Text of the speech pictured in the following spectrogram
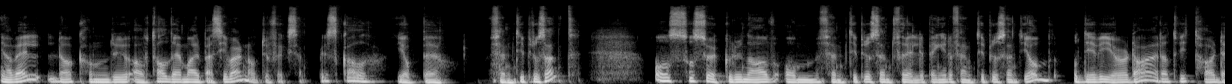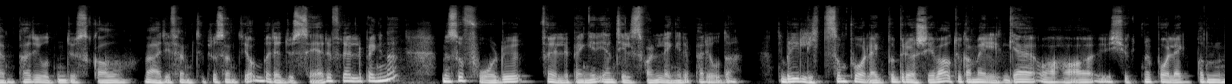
Ja vel, da kan du avtale det med arbeidsgiveren at du f.eks. skal jobbe 50 og så søker du Nav om 50% foreldrepenger og 50% jobb, og det vi gjør da, er at vi tar den perioden du skal være i 50% jobb, og reduserer foreldrepengene, men så får du foreldrepenger i en tilsvarende lengre periode. Det blir litt som pålegg på brødskiva, at du kan velge å ha tjukt med pålegg på den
